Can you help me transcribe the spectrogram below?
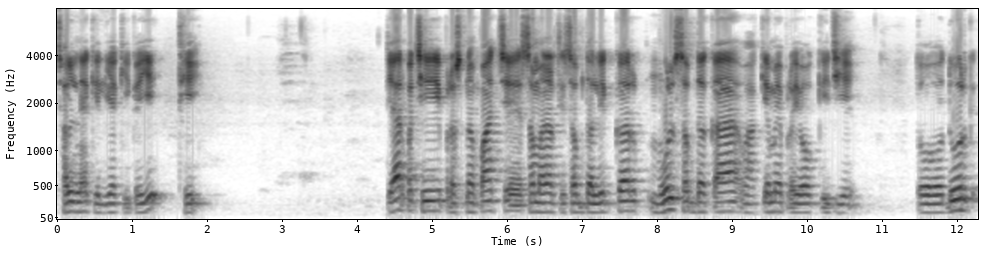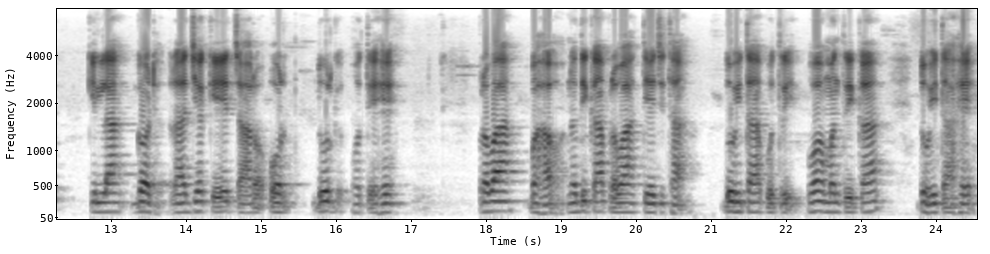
छलने के लिए की गई थी ત્યાર પછી પ્રશ્ન પાંચ છે સમાનાર્થી શબ્દ लिखकर मूल शब्द का वाक्य में प्रयोग कीजिए तो दुर्ग किला गढ़ राज्य के चारों ओर दुर्ग होते हैं प्रवाह बहाव, नदी का प्रवाह तेज था। दोहिता पुत्री, वह मंत्री का दोहिता है।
